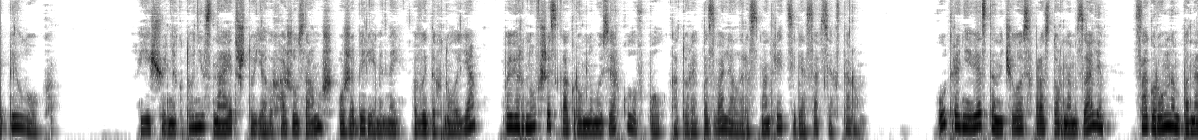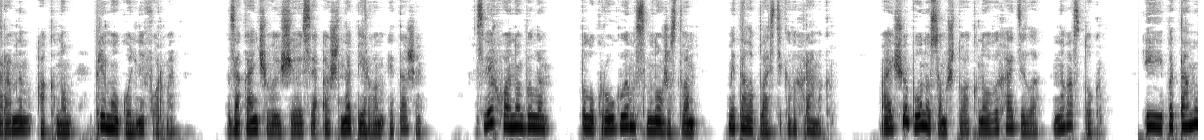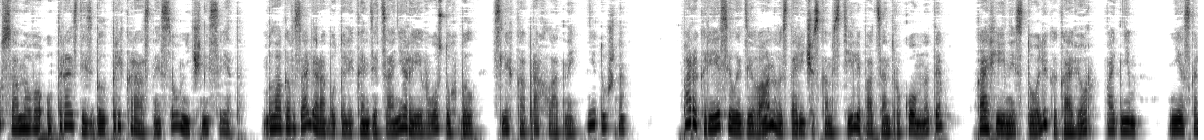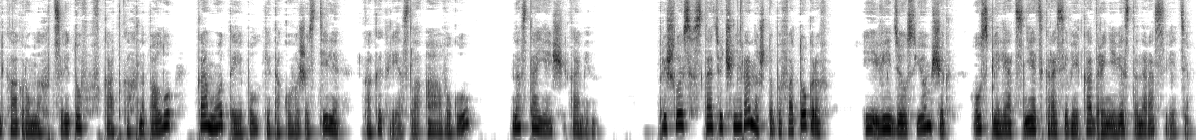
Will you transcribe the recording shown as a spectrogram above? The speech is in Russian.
Эпилог. Еще никто не знает, что я выхожу замуж уже беременной, выдохнула я, повернувшись к огромному зеркалу в пол, которое позволяло рассмотреть себя со всех сторон. Утро невесты началось в просторном зале с огромным панорамным окном прямоугольной формы, заканчивающегося аж на первом этаже. Сверху оно было полукруглым с множеством металлопластиковых рамок. А еще бонусом, что окно выходило на восток, и потому с самого утра здесь был прекрасный солнечный свет. Благо в зале работали кондиционеры, и воздух был слегка прохладный, не душно. Пара кресел и диван в историческом стиле по центру комнаты, кофейный столик и ковер под ним, несколько огромных цветов в катках на полу, комод и полки такого же стиля, как и кресла, а в углу — настоящий камин. Пришлось встать очень рано, чтобы фотограф и видеосъемщик успели отснять красивые кадры невесты на рассвете.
